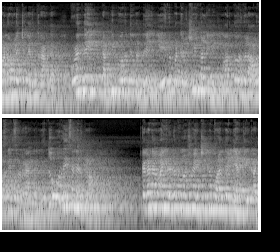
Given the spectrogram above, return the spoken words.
மன உளைச்சல் இருக்கிறாங்க. குழந்தை தள்ளி போகிறதுன்றது ஏகப்பட்ட விஷயங்கள் இன்னைக்கு மருத்துவர்கள் ஆலோசனை சொல்கிறாங்க ஏதோ ஒரு ரீசன் இருக்கலாம். கல்யாணம் ஆகி ரெண்டு மூணு வருஷம் ஆயிடுச்சுன்னா குழந்தை இல்லையான்னு கேட்காது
